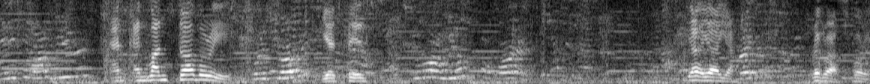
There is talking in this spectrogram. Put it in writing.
Anything else here? and and one strawberry. Want strawberry? yes please. You want milk or water? yeah yeah yeah. Regular sorry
